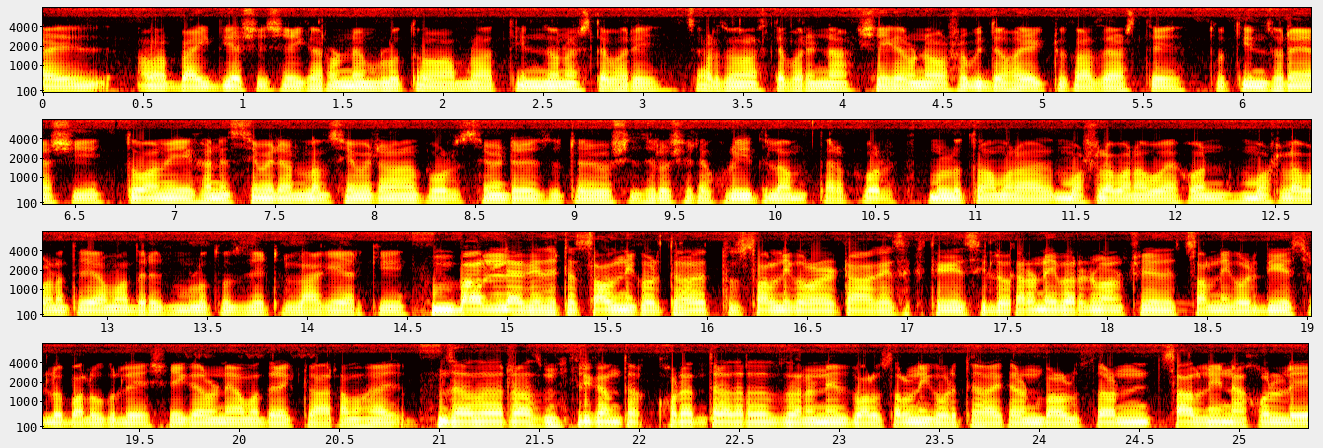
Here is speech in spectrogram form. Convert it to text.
আমার বাইক দিয়ে আসি, সেই কারণে মূলত আমরা তিনজন আসতে পারি, চারজন আসতে পারি না। সেই কারণে অসুবিধা হয় একটু কাজে আসতে। তো তিনজনে আসি। তো আমি এখানে সিমেন্ট আনলাম। সিমেন্ট আনার পর সিমেন্টের যেটা রশি ছিল, সেটা খুলিয়ে দিলাম। তারপর মূলত আমরা মশলা বানাবো এখন। মশলা বানাতে আমাদের মূলত যেটা লাগে আর কি, বালি লাগে যেটা চালনি করতে হয়। তো চালনি করাটা আগে থেকে ছিল। কারণ এবার মানুষের চালনি করে দিয়েছিল বালুগুলো। সেই কারণে আমাদের একটু আরাম হয়। যারা যারা রাজমিস্ত্রি কাম করেন, তারা তারা জানেন বালু চালনি করতে হয়। কারণ বালু চালনি না করলে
